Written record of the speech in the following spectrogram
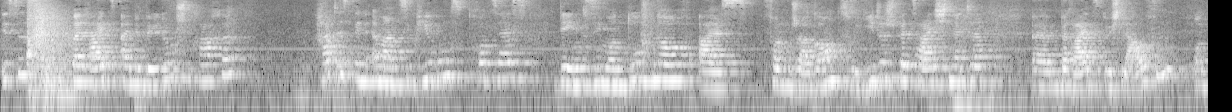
Ist es bereits eine Bildungssprache? Hat es den Emanzipierungsprozess, den Simon Dubnow als von Jargon zu Jiddisch bezeichnete, äh, bereits durchlaufen und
